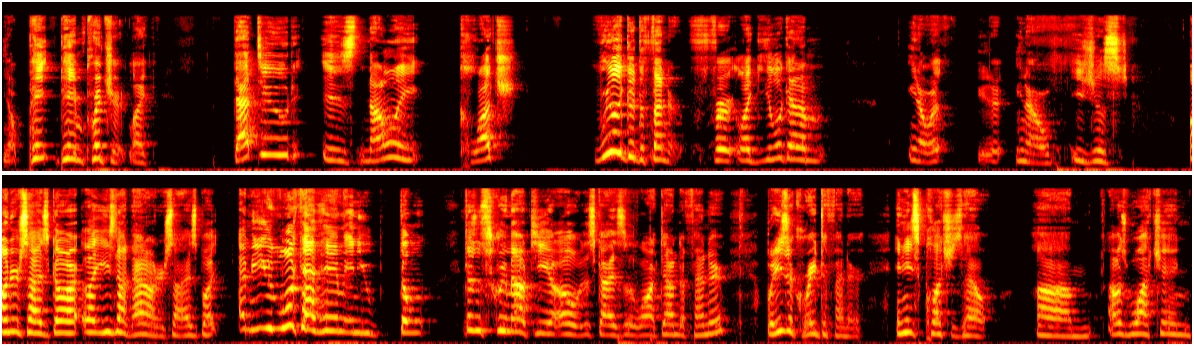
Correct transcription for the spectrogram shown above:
you know, Pey- Payton Pritchard, like that dude is not only clutch, really good defender. For like, you look at him, you know, you know, he's just undersized guard. Like he's not that undersized, but I mean, you look at him and you don't doesn't scream out to you, oh, this guy's a lockdown defender. But he's a great defender, and he's clutch as hell. Um, I was watching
